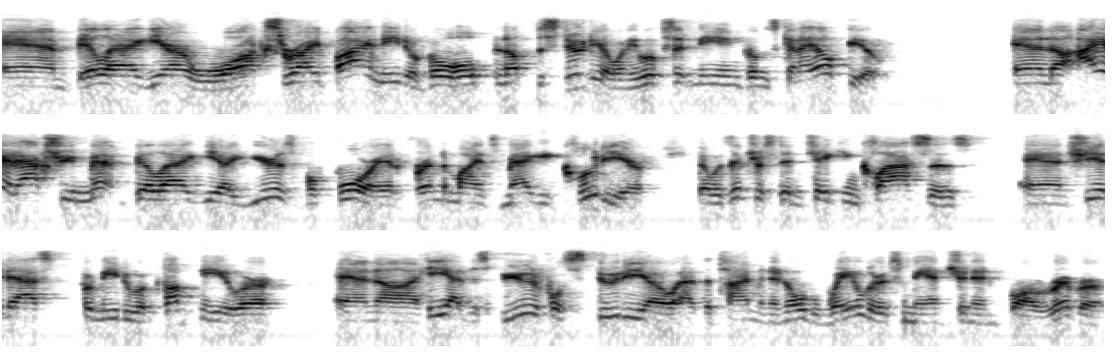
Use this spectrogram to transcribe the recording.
And Bill Aguiar walks right by me to go open up the studio. And he looks at me and goes, Can I help you? And uh, I had actually met Bill Aguiar years before. I had a friend of mine's, Maggie Cloutier, that was interested in taking classes. And she had asked for me to accompany her. And uh, he had this beautiful studio at the time in an old whaler's mansion in Fall River.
